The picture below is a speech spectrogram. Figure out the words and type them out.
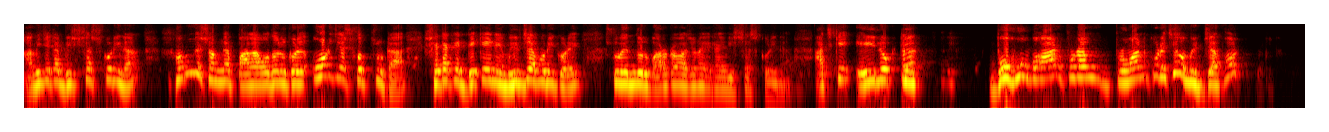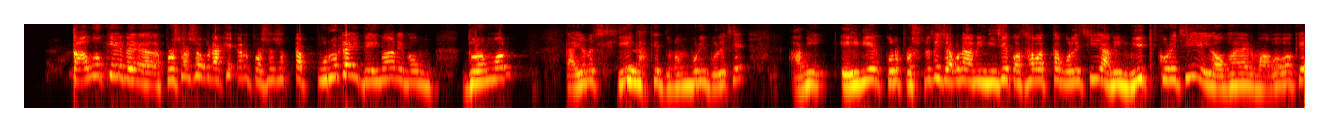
আমি যেটা বিশ্বাস করি না সঙ্গে সঙ্গে পালা বদল করে ওর যে শত্রুটা সেটাকে ডেকে এনে মির্জাপুরি করে শুভেন্দুর বারোটা বাজনা এটাই বিশ্বাস করি না। আজকে এই লোকটা বহুবার প্রমাণ প্রমাণ করেছে ও মির্জাফর। তাও আহ, প্রশাসক রাখে কারণ প্রশাসকটা পুরোটাই বেইমান এবং দুরম্বর তাই জন্য সে। কাকে দু নম্বরই বলেছে আমি এই নিয়ে কোনো প্রশ্নতেই যাব না আমি নিজে কথাবার্তা বলেছি আমি মিট করেছি এই অভয়ের মা বাবাকে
